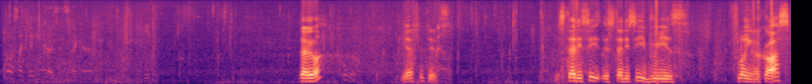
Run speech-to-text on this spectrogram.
Most likely because it's like a There you go. Yes, it is. The steady sea, the steady sea breeze flowing across.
